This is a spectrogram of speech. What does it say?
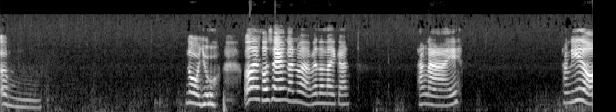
เอิ่ม โนอยู่ เอ้ยเขาแช่งกันว่ะ เป็นอะไรกัน ทางไหน ทางนี้เหรอ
